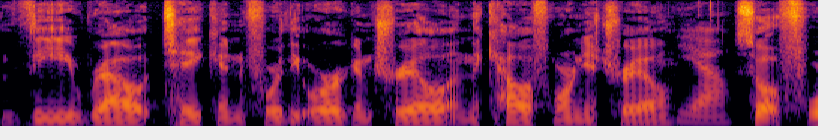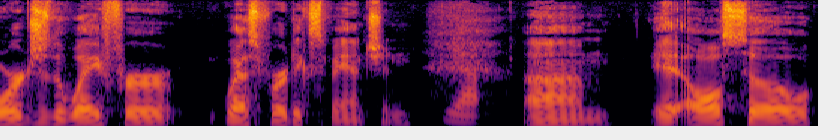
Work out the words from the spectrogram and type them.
the route taken for the Oregon Trail and the California Trail. Yeah. So it forged the way for westward expansion. yeah, Um, it also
